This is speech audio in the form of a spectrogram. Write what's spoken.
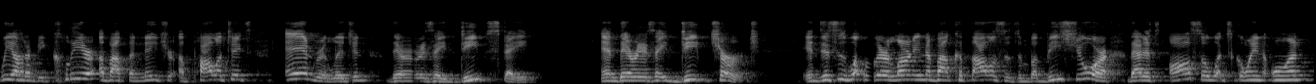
We ought to be clear about the nature of politics and religion. There is a deep state and there is a deep church. And this is what we're learning about Catholicism. But be sure that it's also what's going on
